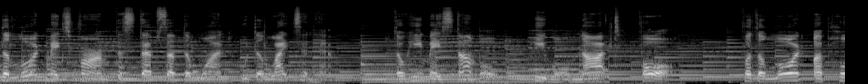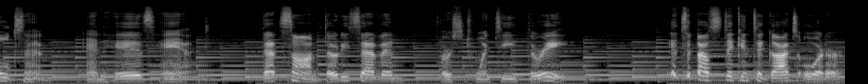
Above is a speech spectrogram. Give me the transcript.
the Lord makes firm the steps of the one who delights in him. Though he may stumble, he will not fall, for the Lord upholds him in his hand. That's Psalm 37, verse 23. It's about sticking to God's order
